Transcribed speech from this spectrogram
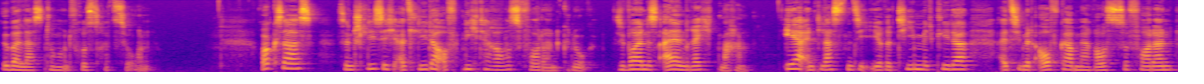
Überlastung und Frustration. Rockstars sind schließlich als Leader oft nicht herausfordernd genug. Sie wollen es allen recht machen. Eher entlasten sie ihre Teammitglieder, als sie mit Aufgaben herauszufordern,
